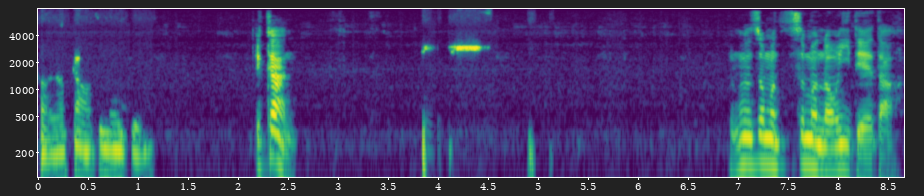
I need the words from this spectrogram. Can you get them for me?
好，然后刚好是那一边，一看，有没有这么这么容易跌倒？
